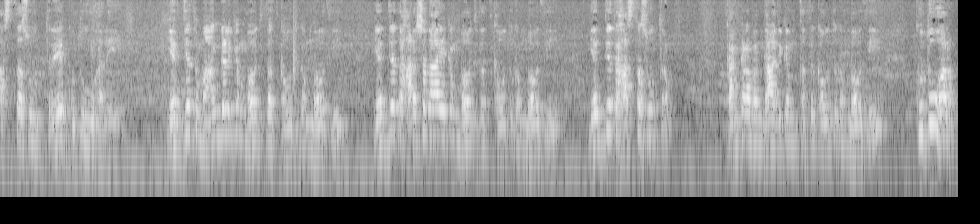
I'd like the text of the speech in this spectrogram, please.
हस्तसूत्रे कुतूहले। यद्यत् माङ्गलिकं भवति तत् कौतुकं भवति, यद्यत् हर्षदायकं भवति तत् कौतुकं भवति, यद्यत् हस्तसूत्रं कङ्कणबन्धादिकं तत् कौतुकं भवति, कुतूहलं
